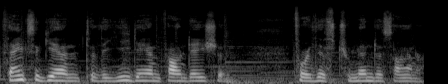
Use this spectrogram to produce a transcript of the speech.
Thanks again to the Yidan Foundation for this tremendous honor.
